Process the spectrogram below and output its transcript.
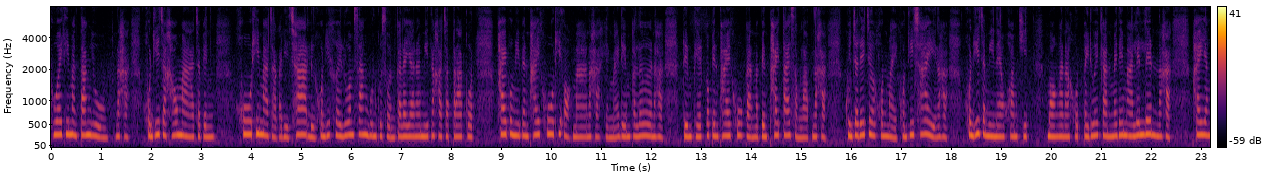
ถ้วยที่มันตั้งอยู่นะคะ คนที่จะเข้ามาจะเป็น คู่ที่มาจากอดีตชาติ หรือคนที่เคยร่วมสร้างบุญกุศลกัลยาณมิตรนะคะ จะปรากฏไพ่พวกนี้เป็นไพ่คู่ที่ออกมานะคะ เห็นไหมเดมเพลเลอร์นะคะเดมเพลสก็เป็นไพ่คู่กันมันเป็นไพ่ใต้สำรับนะคะ คุณจะได้เจอคนใหม่คนที่ใช่นะคะ คนที่จะมีแนวความคิดมองอนาคตไปด้วยกันไม่ได้มาเล่นๆนะคะไพ่ยัง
